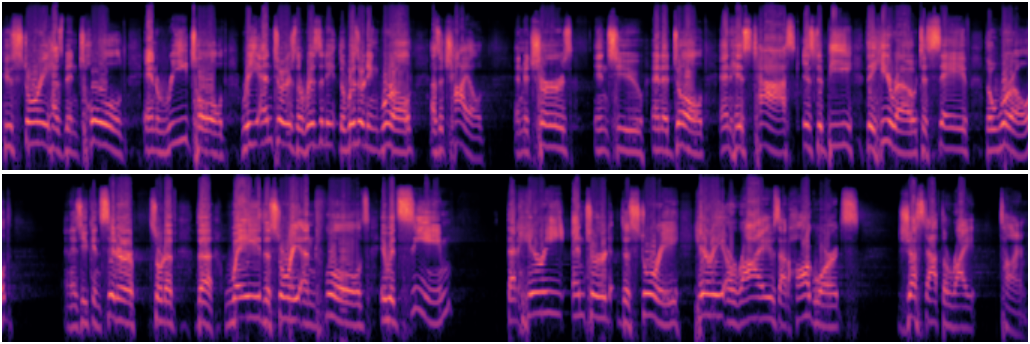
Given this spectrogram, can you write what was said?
whose story has been told and retold, re enters the, the wizarding world as a child and matures into an adult. And his task is to be the hero to save the world. And as you consider sort of the way the story unfolds, it would seem that Harry entered the story. Harry arrives at Hogwarts just at the right time.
